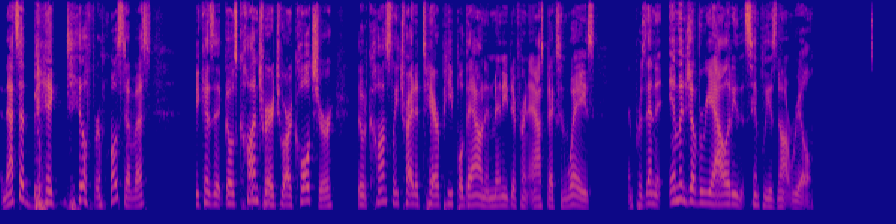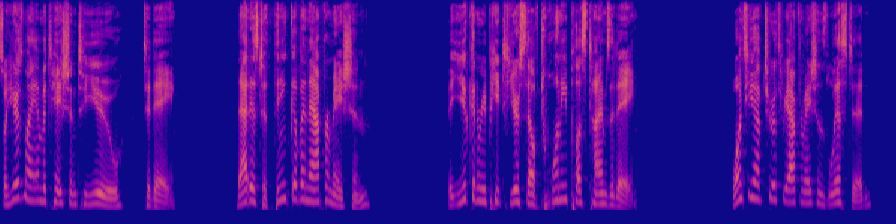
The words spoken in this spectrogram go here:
And that's a big deal for most of us because it goes contrary to our culture that would constantly try to tear people down in many different aspects and ways and present an image of reality that simply is not real. So here's my invitation to you today that is to think of an affirmation that you can repeat to yourself 20 plus times a day. Once you have two or three affirmations listed,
